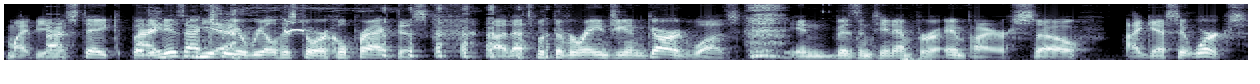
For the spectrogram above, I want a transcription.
might be a mistake, but it I- is actually yeah. a real historical practice. Uh, that's what the Varangian Guard was in Byzantine Emperor Empire. So I guess it works.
